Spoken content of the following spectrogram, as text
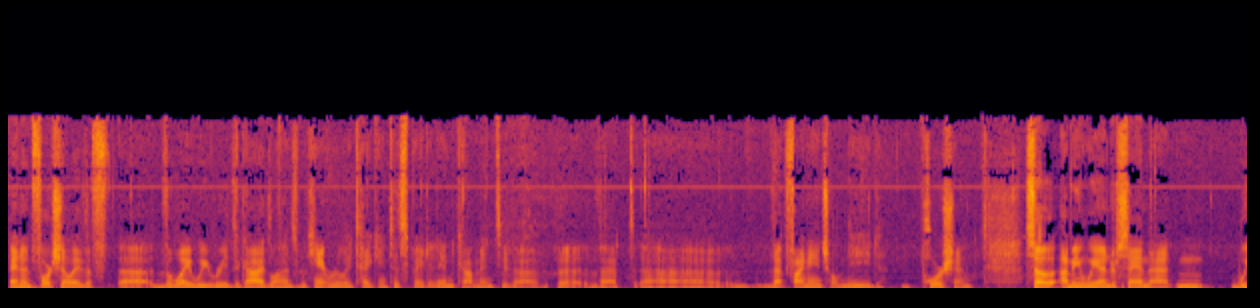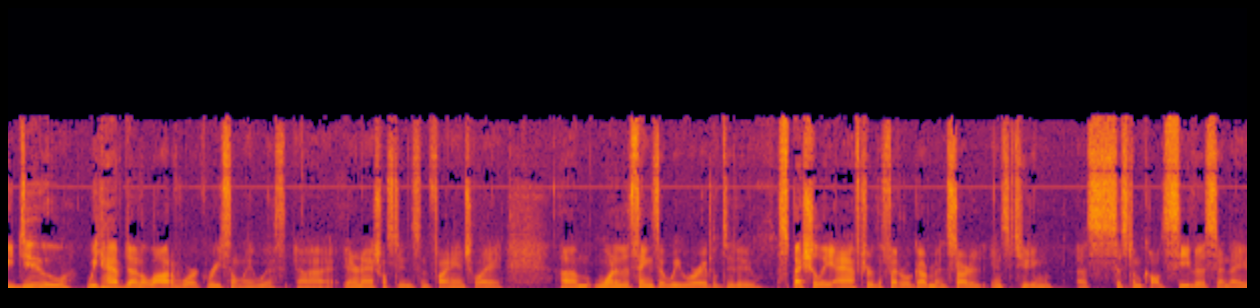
and unfortunately, the uh, the way we read the guidelines, we can't really take anticipated income into the uh, that uh, that financial need portion. So, I mean, we understand that we do we have done a lot of work recently with uh, international students and financial aid. Um, one of the things that we were able to do, especially after the federal government started instituting a system called SEVIS, and they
